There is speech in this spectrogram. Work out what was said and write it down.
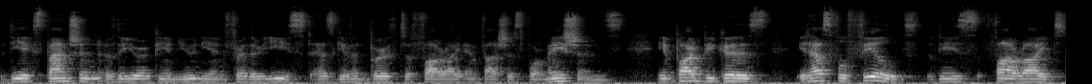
the expansion of the European Union further east has given birth to far right and fascist formations, in part because it has fulfilled these far right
